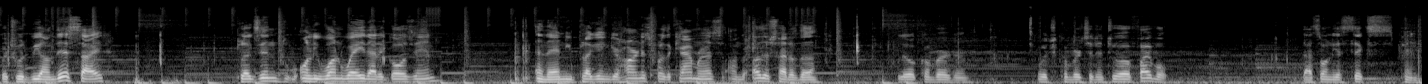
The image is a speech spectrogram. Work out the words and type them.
which would be on this side. Plugs in only one way that it goes in. And then you plug in your harness for the cameras on the other side of the little converter, which converts it into a 5 volt. That's only a 6 pin.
